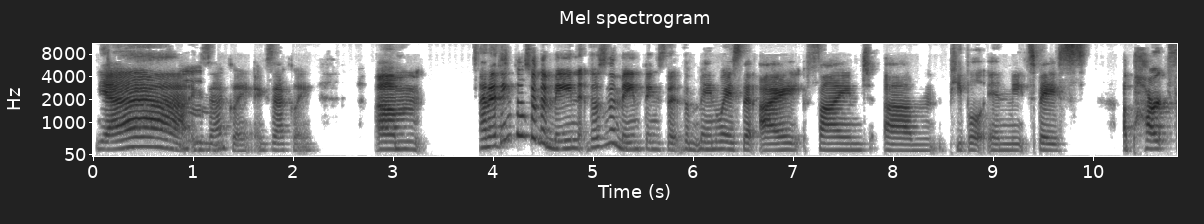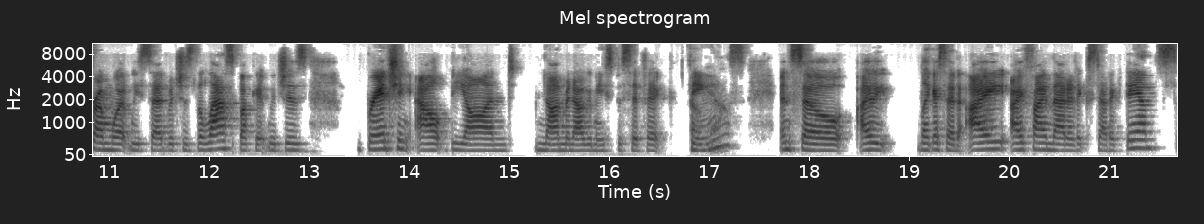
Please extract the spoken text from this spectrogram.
Yeah mm. exactly exactly. Um and i think those are the main those are the main things that the main ways that i find um people in meet space apart from what we said which is the last bucket which is branching out beyond non-monogamy specific things. Oh, yeah. And so I like I said, I I find that at ecstatic dance.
